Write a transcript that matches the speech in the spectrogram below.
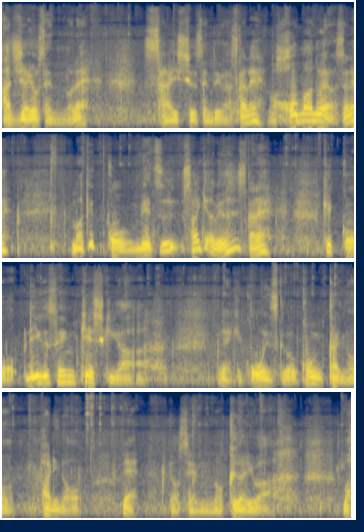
ー、アジア予選のね最終戦というかですかね、まあ、ホームアンドウェアなんですよね。まあ結構別最近の珍しいですかね。結構リーグ戦形式がね結構多いんですけど今回のパリのね予選の下りは。まあ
